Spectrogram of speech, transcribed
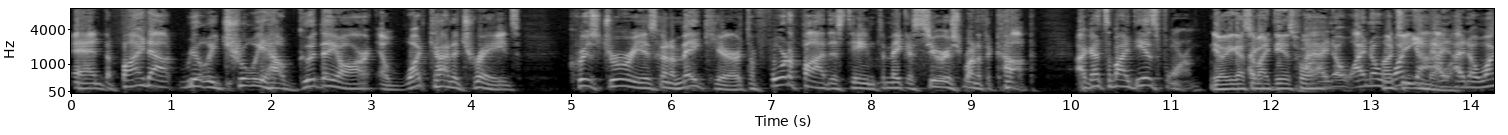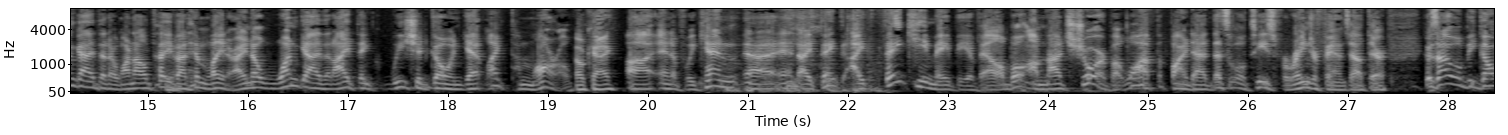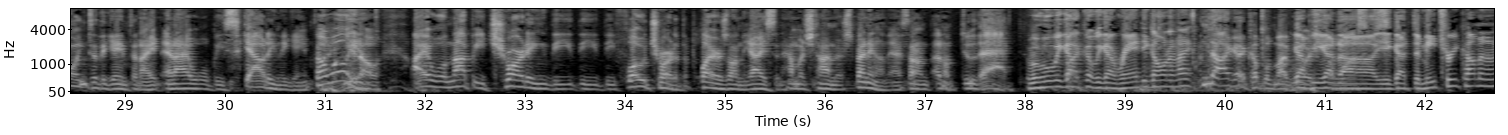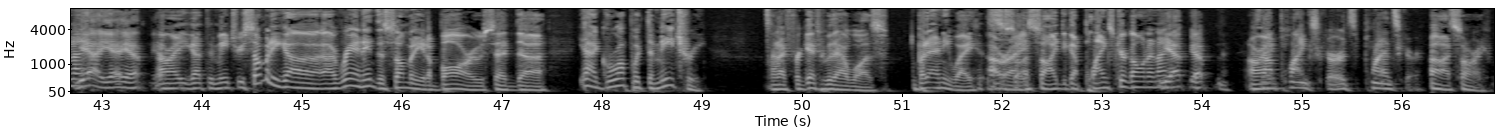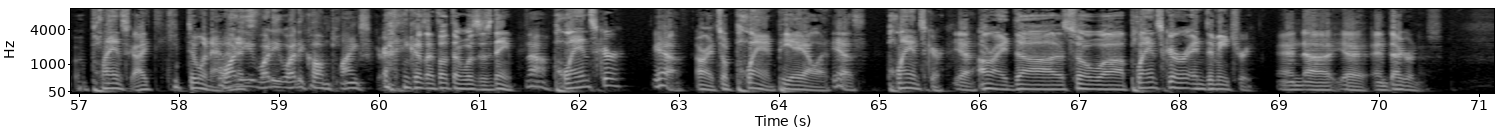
and to find out really truly how good they are and what kind of trades Chris Drury is going to make here to fortify this team to make a serious run at the cup. I got some ideas for him. Yo, you got some I- ideas for him? I, know. I know one you guy. I, I know one guy that I want. I'll tell you about him later. I know one guy that I think we should go and get like tomorrow. Okay. Uh, and if we can, uh, and I think I think he may be available. I'm not sure, but we'll have to find out. That's a little tease for Ranger fans out there because I will be going to the game tonight and I will be scouting the game. Tonight. Oh, will you you? know, I will not be charting the, the the flow chart of the players on the ice and how much time they're spending on the ice. I don't I don't do that. Well, who we got? go- We got Randy going tonight. No, No, I got a couple of my You got, boys. you got, uh, you got Dimitri coming tonight. yeah, yeah, yeah, yeah. All right, you got Dimitri. Somebody, uh, I ran into somebody at a bar who said, uh, "Yeah, I grew up with Dimitri," and I forget who that was. But anyway, All right. Aside, you got Plankster going tonight. Yep, yep. It's All right. not Planksker, it's Plansker. Oh, sorry, Plansker. I keep doing that. Why do you why do you why do you call him Planksker? because I thought that was his name. No. Plansker. yeah. All right, so Plan P A L N. Yes. Plansker. Yeah. All right. Uh, so uh, Plansker and Dimitri And uh yeah, and Deggerness.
